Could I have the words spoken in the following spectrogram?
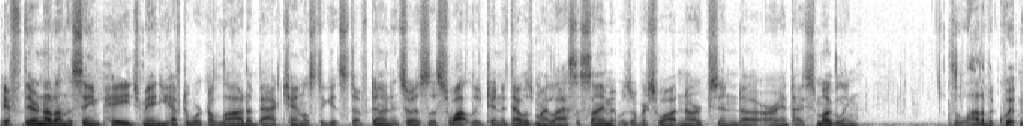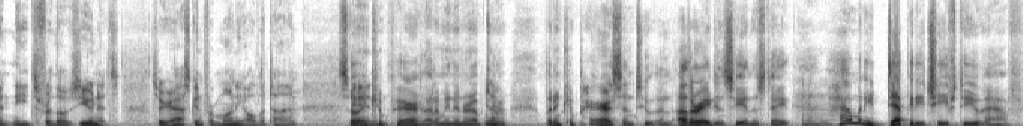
if they're not on the same page, man, you have to work a lot of back channels to get stuff done. And so, as a SWAT lieutenant, that was my last assignment was over SWAT narcs and uh, our anti-smuggling. There's a lot of equipment needs for those units, so you're asking for money all the time. So, in And- comparison, I don't mean to interrupt No. you, but in comparison to another agency in the state, Mm-hmm. how many deputy chiefs do you have?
